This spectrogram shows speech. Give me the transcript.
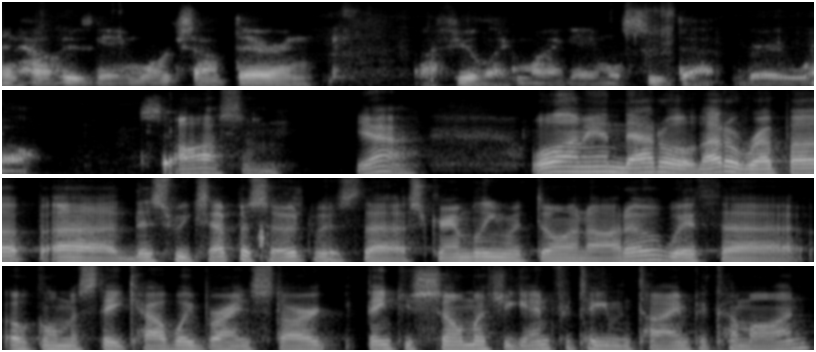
and how his game works out there, and I feel like my game will suit that very well. So. Awesome, yeah. Well, I mean that'll that'll wrap up uh, this week's episode was the scrambling with Dylan Otto with uh, Oklahoma State Cowboy Brian Stark. Thank you so much again for taking the time to come on,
